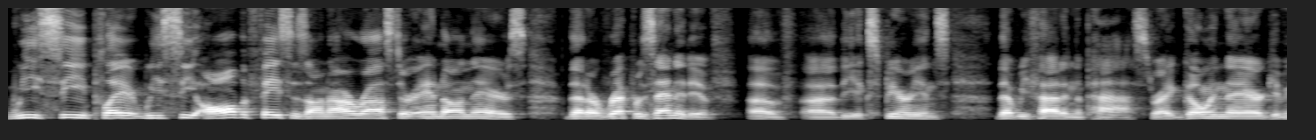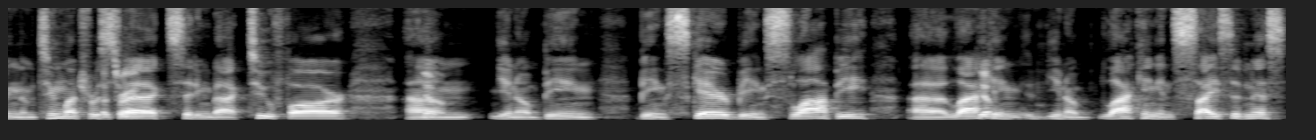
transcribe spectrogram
we see player we see all the faces on our roster and on theirs that are representative of uh, the experience that we've had in the past. Right, going there, giving them too much right. respect, sitting back too far. um, you know, being being scared, being sloppy, uh, lacking, you know, lacking incisiveness.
